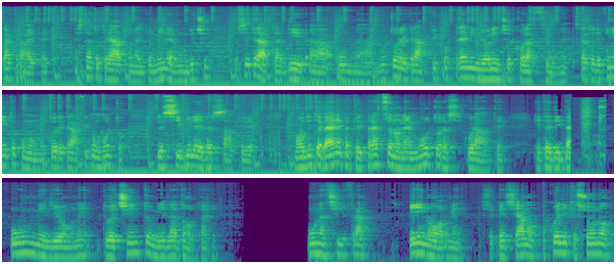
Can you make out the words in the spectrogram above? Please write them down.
la Crytek. È stato creato nel 2011 e si tratta di uh, un motore grafico 3 milioni in circolazione. È stato definito come un motore grafico molto flessibile e versatile. Ma udite bene perché il prezzo non è molto rassicurante ed è di ben 1.200.000 dollari. Una cifra enorme se pensiamo a quelli che sono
